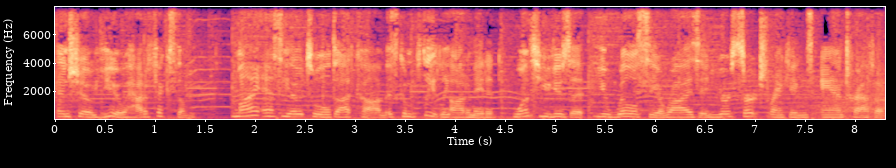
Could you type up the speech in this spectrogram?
and show you how to fix them. MySEOtool.com is completely automated. Once you use it, you will see a rise in your search rankings and traffic.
